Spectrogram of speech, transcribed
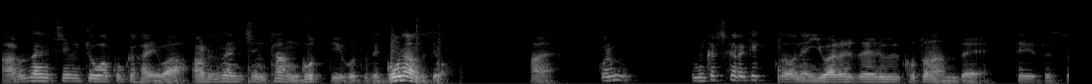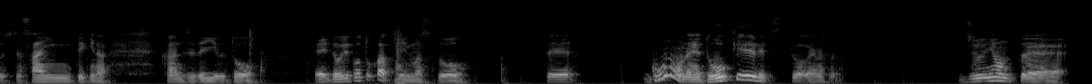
アルゼンチン共和国杯はアルゼンチン単5っていうことで5なんですよ。はい。これ、昔から結構ね、言われてることなんで、定説としてサイン的な感じで言うと、えどういうことかって言いますとで5のね同系列って分かります ?14 って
